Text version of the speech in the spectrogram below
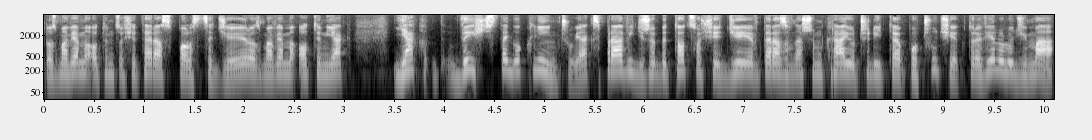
Rozmawiamy o tym, co się teraz w Polsce dzieje, rozmawiamy o tym, jak, jak wyjść z tego klinczu, jak sprawić, żeby to, co się dzieje teraz w naszym kraju, czyli to poczucie, które wielu ludzi ma,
